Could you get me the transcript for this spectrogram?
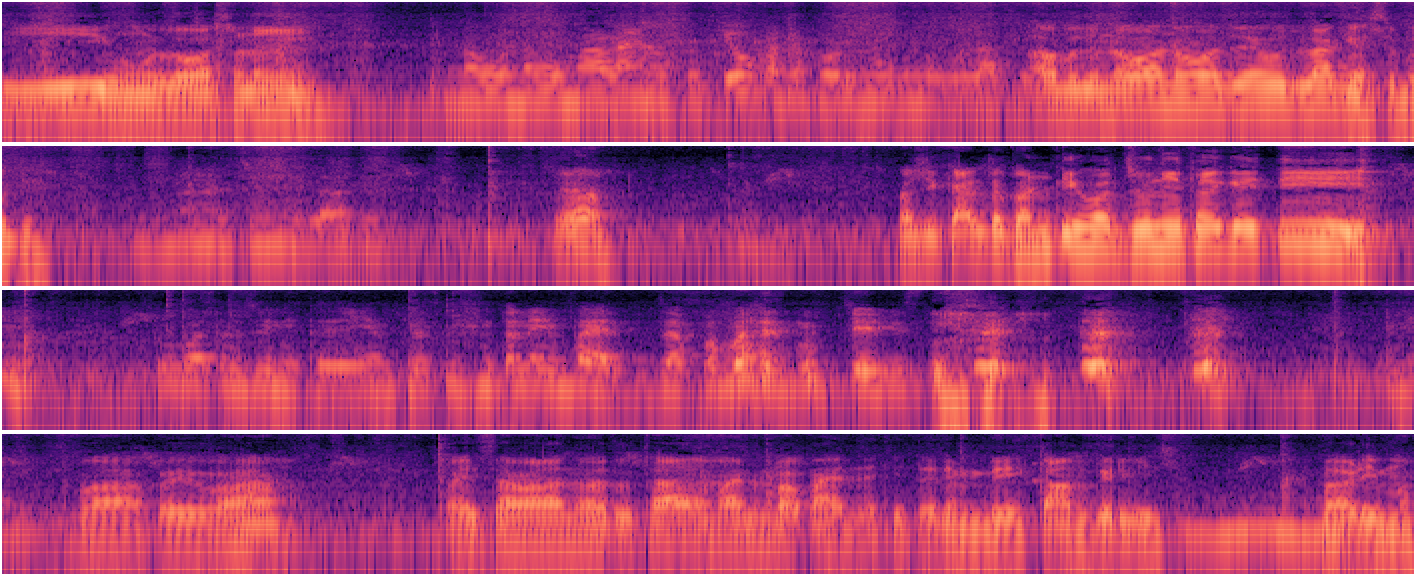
ઈ હું લોસ નહીં. નવો નવો માલ આવ્યો તો કેવું મારે થોડું નવું નવું લાગે? આ બધું નવા નવા છે એવું જ લાગે છે બધું. ના જૂનું લાગે. એમ? પછી કાલ તો ઘંટી હોત જૂની થઈ ગઈ તી. તું વાત જૂની થઈ એમ કે તને બહાર જાપા બહાર મૂકેવીશ વાહ ભાઈ વાહ. પૈસા વાળા હતું થાય મારી બાપા જ નથી ત્યારે બે કામ કરવી છે વાડીમાં.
